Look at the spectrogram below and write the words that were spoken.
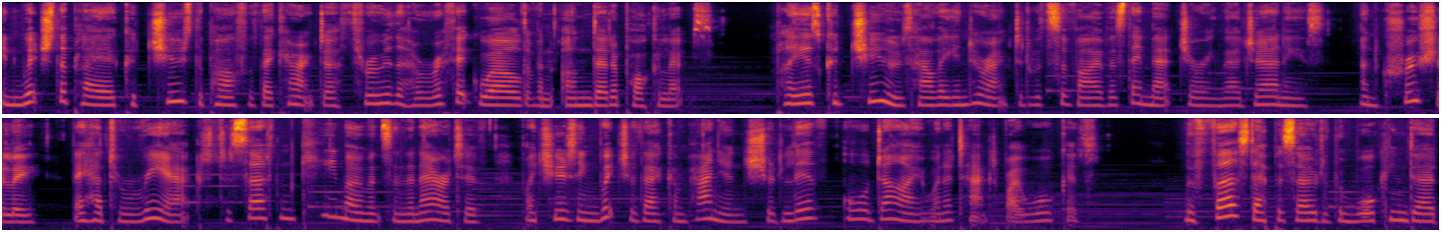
in which the player could choose the path of their character through the horrific world of an undead apocalypse. Players could choose how they interacted with survivors they met during their journeys, and crucially, they had to react to certain key moments in the narrative by choosing which of their companions should live or die when attacked by walkers. The first episode of The Walking Dead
